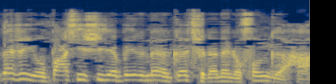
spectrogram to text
但是有巴西世界杯的那个歌曲的那种风格哈。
